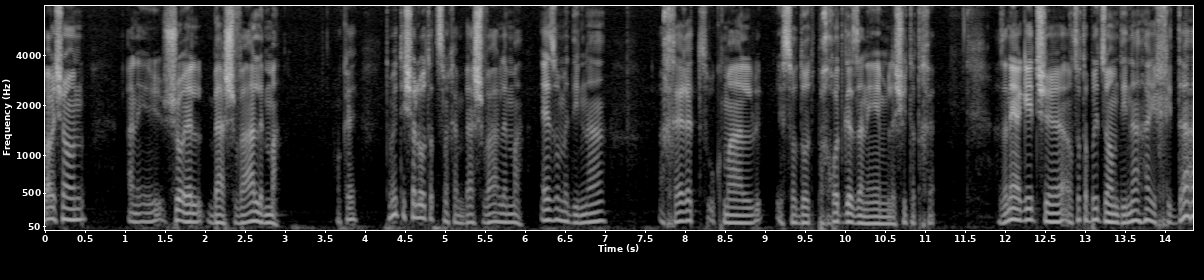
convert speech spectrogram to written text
דבר ראשון, אני שואל, בהשוואה למה? אוקיי? תמיד תשאלו את עצמכם, בהשוואה למה? איזו מדינה אחרת הוקמה על יסודות פחות גזעניים לשיטתכם. אז אני אגיד שארצות הברית זו המדינה היחידה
